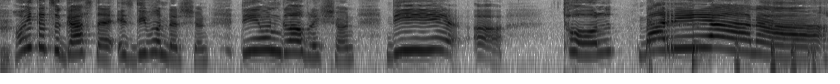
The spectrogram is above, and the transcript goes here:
Heute zu Gast ist die wunderschön, die unglaublich schön, die äh, toll Mariana.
